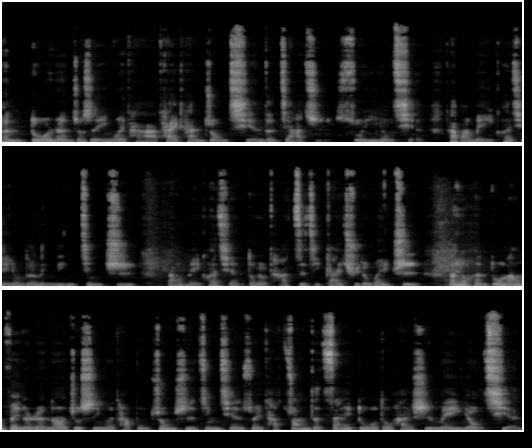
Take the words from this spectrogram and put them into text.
很多人就是因为他太看重钱的价值，所以有钱。他把每一块钱用得淋漓尽致，然后每一块钱都有他自己该去的位置。那有很多浪费的人呢，就是因为他不重视金钱，所以他赚的再多都还是没有钱，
